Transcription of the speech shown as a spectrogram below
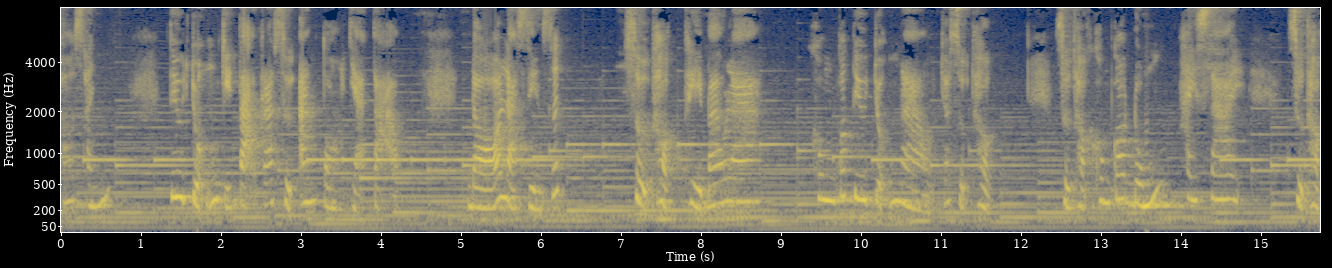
so sánh. Tiêu chuẩn chỉ tạo ra sự an toàn giả tạo. Đó là xiềng xích. Sự thật thì bao la không có tiêu chuẩn nào cho sự thật. Sự thật không có đúng hay sai, sự thật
